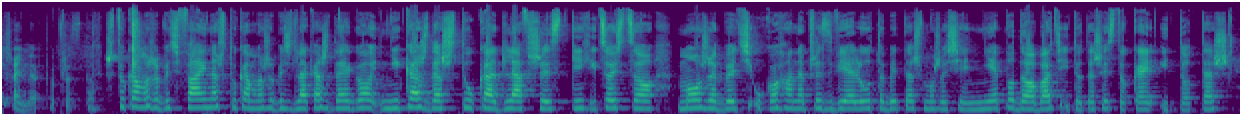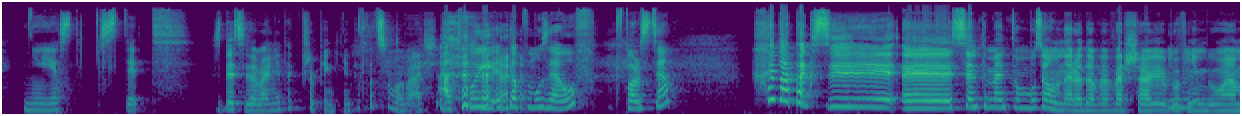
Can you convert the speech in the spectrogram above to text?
i fajne po prostu. Sztuka może być fajna, sztuka może być dla każdego, nie każda sztuka dla wszystkich i coś, co może być ukochane przez wielu, tobie też może się nie podobać i to też jest ok i to też nie jest wstyd. Zdecydowanie tak przepięknie to podsumowałaś. A twój top muzeów w Polsce? Chyba tak z e, sentymentu Muzeum Narodowe w Warszawie, bo w nim byłam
